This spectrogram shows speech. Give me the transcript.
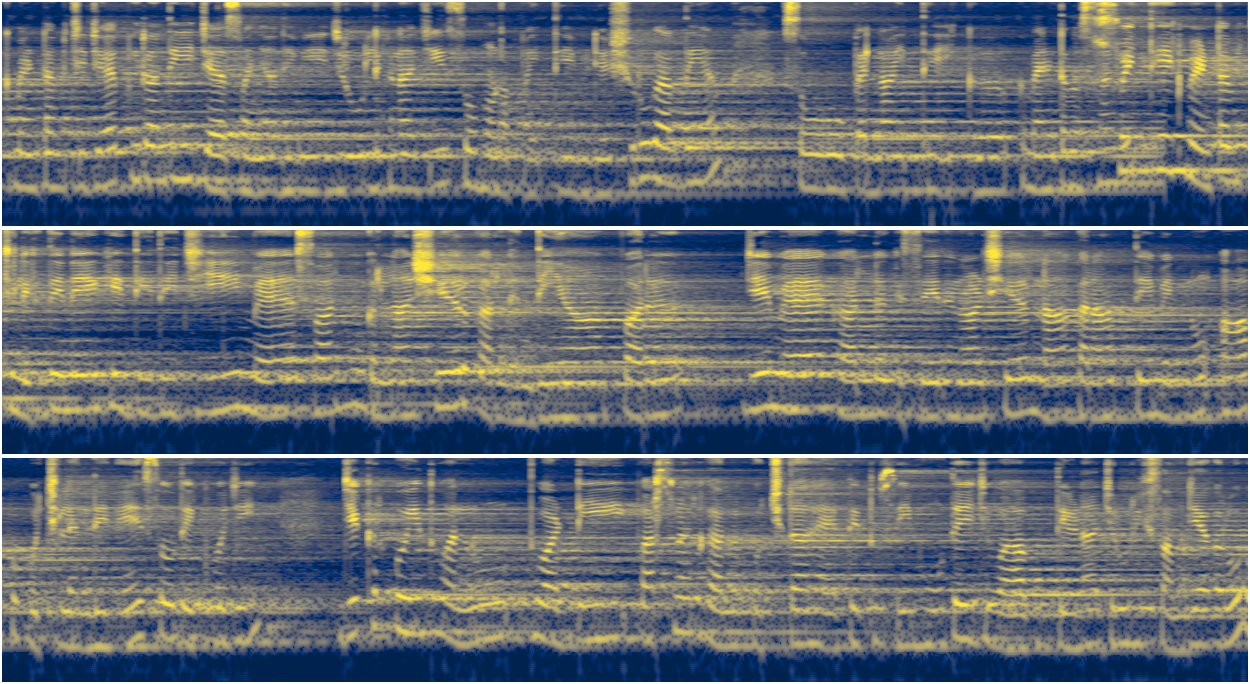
ਕਮੈਂਟਾਂ ਵਿੱਚ ਜੈ ਪੀਰਾਂ ਦੀ, ਜੈ ਸਾਈਆਂ ਦੀ ਵੀ ਜ਼ਰੂਰ ਲਿਖਣਾ ਜੀ। ਸੋ ਹੁਣ ਆਪਾਂ ਇੱਥੇ ਵੀਡੀਓ ਸ਼ੁਰੂ ਕਰਦੇ ਹਾਂ। ਸੋ ਪਹਿਲਾਂ ਇੱਥੇ ਇੱਕ ਕਮੈਂਟ ਦੱਸਾਂਗੇ ਸੋ ਇੱਥੇ ਕਮੈਂਟਾਂ ਵਿੱਚ ਲਿਖਦੇ ਨੇ ਕਿ, ਦੀਦੀ ਜੀ, ਮੈਂ ਸਾਰੀਆਂ ਗੱਲਾਂ ਸ਼ੇਅਰ ਕਰ ਲੈਂਦੀ ਹਾਂ, ਪਰ ਜੇ ਮੈਂ ਗੱਲ ਕਿਸੇ ਦੇ ਨਾਲ ਸ਼ੇਅਰ ਨਾ ਕਰਾਂ ਤੇ ਮੈਨੂੰ ਆਪ ਪੁੱਛ ਲੈਂਦੇ ਨੇ। ਸੋ ਦੇਖੋ ਜੀ, ਜੇਕਰ ਕੋਈ ਤੁਹਾਨੂੰ ਤੁਹਾਡੀ ਪਰਸਨਲ ਗੱਲ ਪੁੱਛਦਾ ਹੈ ਤੇ ਤੁਸੀਂ ਮੂੰਹ ਤੇ ਜਵਾਬ ਦੇਣਾ ਜ਼ਰੂਰੀ ਸਮਝਿਆ ਕਰੋ।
